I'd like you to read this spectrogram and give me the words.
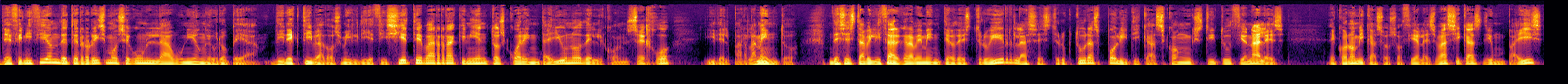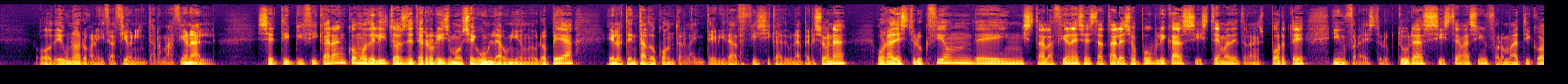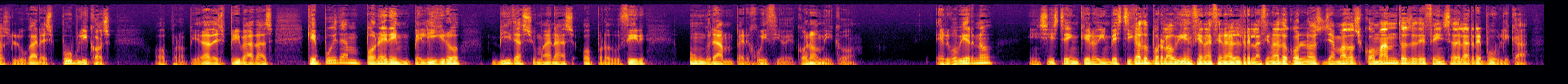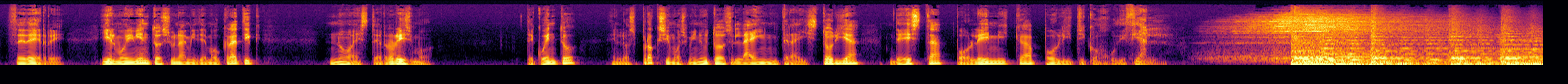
Definición de terrorismo según la Unión Europea. Directiva 2017-541 del Consejo y del Parlamento. Desestabilizar gravemente o destruir las estructuras políticas, constitucionales, económicas o sociales básicas de un país o de una organización internacional se tipificarán como delitos de terrorismo según la Unión Europea el atentado contra la integridad física de una persona o la destrucción de instalaciones estatales o públicas, sistema de transporte, infraestructuras, sistemas informáticos, lugares públicos o propiedades privadas que puedan poner en peligro vidas humanas o producir un gran perjuicio económico. El Gobierno insiste en que lo investigado por la Audiencia Nacional relacionado con los llamados Comandos de Defensa de la República, CDR, y el movimiento Tsunami Democratic no es terrorismo. Te cuento en los próximos minutos la intrahistoria de esta polémica político-judicial.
